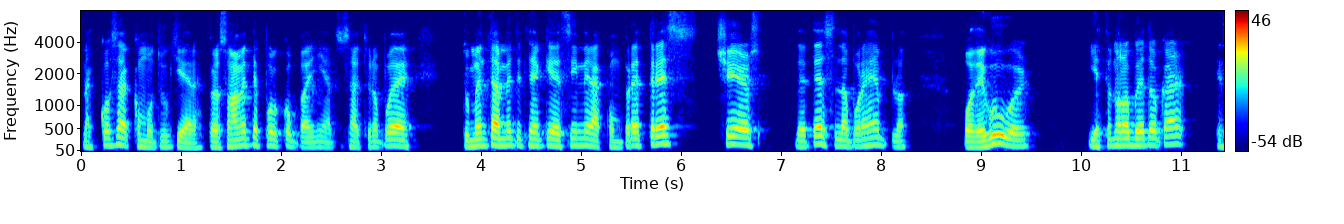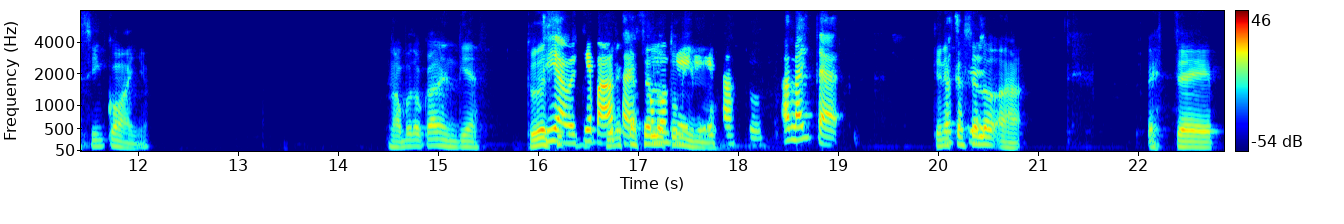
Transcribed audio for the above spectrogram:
las cosas como tú quieras, pero solamente por compañía. O sea, tú no puedes, tú mentalmente tienes que decir, mira, compré tres shares de Tesla, por ejemplo, o de Google, y esto no lo voy a tocar en cinco años. No lo voy a tocar en diez sí, a ver qué pasa. Tienes que hacerlo tú mismo. Exacto. I like that. Tienes que hacerlo. Este,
